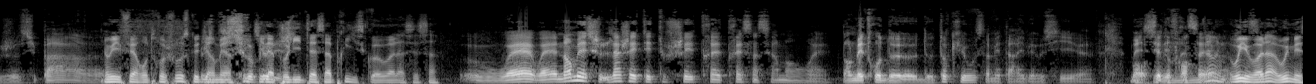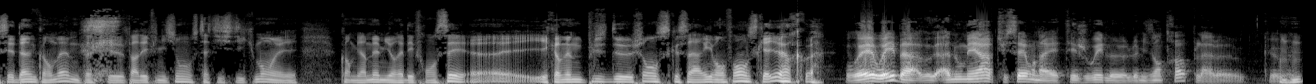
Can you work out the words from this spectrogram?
je suis pas. euh, Oui, faire autre chose que dire merci qui la politesse apprise quoi. Voilà, c'est ça. Ouais, ouais. Non, mais je- là, j'ai été touché très, très sincèrement. Ouais. Dans le métro de, de Tokyo, ça m'est arrivé aussi. euh. Bon, c'est des Français. dingue. hein. Oui, voilà, oui, mais c'est dingue quand même parce que par définition, statistiquement, et quand bien même il y aurait des Français, euh, il y a quand même plus de chances que ça arrive en France qu'ailleurs, quoi. Oui, oui, bah, à Nouméa, tu sais, on a été jouer le, le Misanthrope, là, le- que Mhm.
